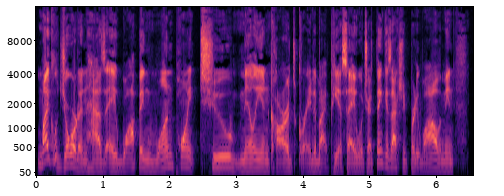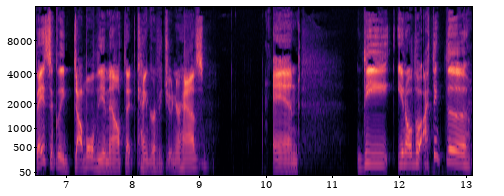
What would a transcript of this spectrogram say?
Michael Jordan has a whopping 1.2 million cards graded by PSA, which I think is actually pretty wild. I mean, basically double the amount that Ken Griffey Jr. has. And the, you know, the, I think the,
